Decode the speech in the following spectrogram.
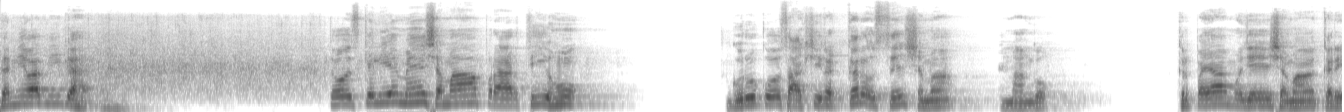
धन्यवाद नहीं कहा। तो उसके लिए मैं क्षमा प्रार्थी हूँ। गुरु को साक्षी रखकर उससे क्षमा मांगो। कृपया मुझे क्षमा करे।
